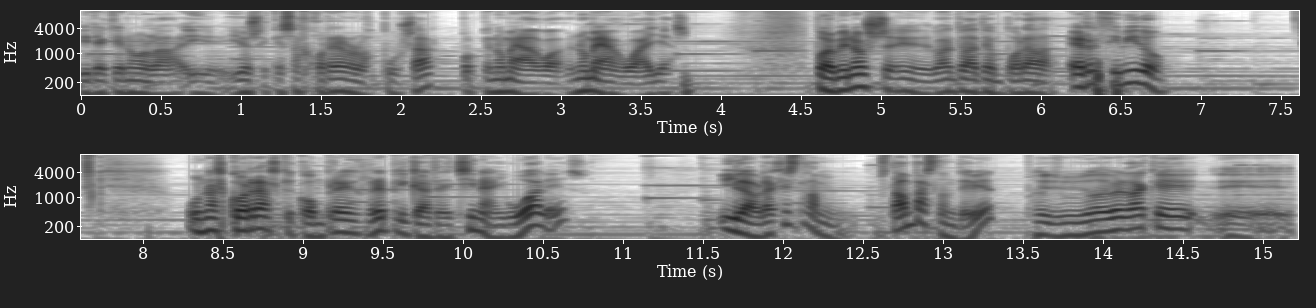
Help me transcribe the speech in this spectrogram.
Diré que no la. Y yo sé que esas correas no las puedo usar porque no me hago, no me hago ellas. Por lo menos eh, durante la temporada. He recibido unas correas que compré réplicas de China iguales. Y la verdad es que están, están bastante bien. Pues yo de verdad que eh,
